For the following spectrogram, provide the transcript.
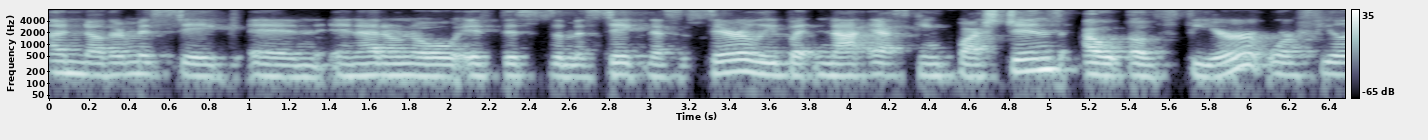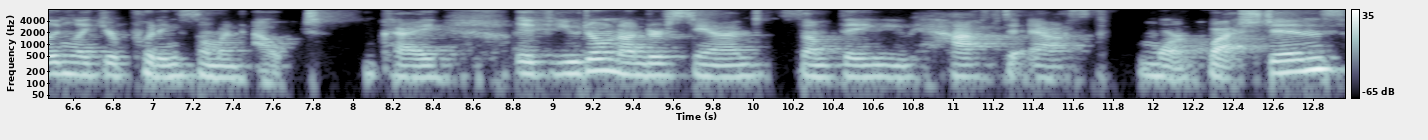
another mistake and and i don't know if this is a mistake necessarily but not asking questions out of fear or feeling like you're putting someone out Okay. If you don't understand something, you have to ask more questions.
